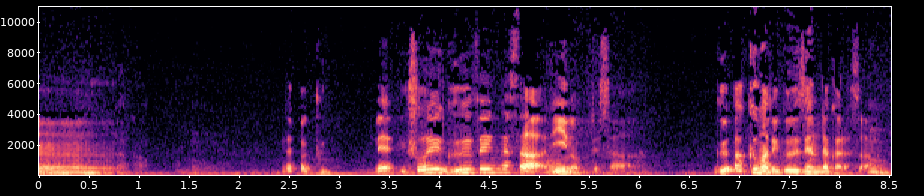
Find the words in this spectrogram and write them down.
うん。なんか、やっぱぐねそういう偶然がさ、うん。いいのってさぐあくまで偶然だからさ、うん。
